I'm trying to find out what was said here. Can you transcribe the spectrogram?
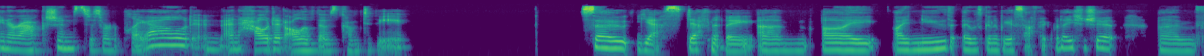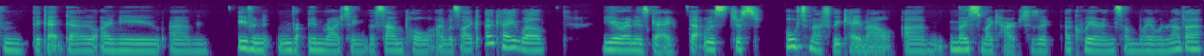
interactions to sort of play out and and how did all of those come to be so yes definitely. Um, i i knew that there was going to be a sapphic relationship um, from the get-go. I knew um, even in writing the sample i was like okay well Yeeran is gay. That was just automatically came out. Um, most of my characters are, are, queer in some way or another.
